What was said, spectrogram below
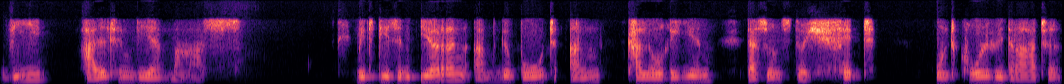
wie halten wir Maß? Mit diesem irren Angebot an Kalorien, das uns durch Fett und Kohlenhydrate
